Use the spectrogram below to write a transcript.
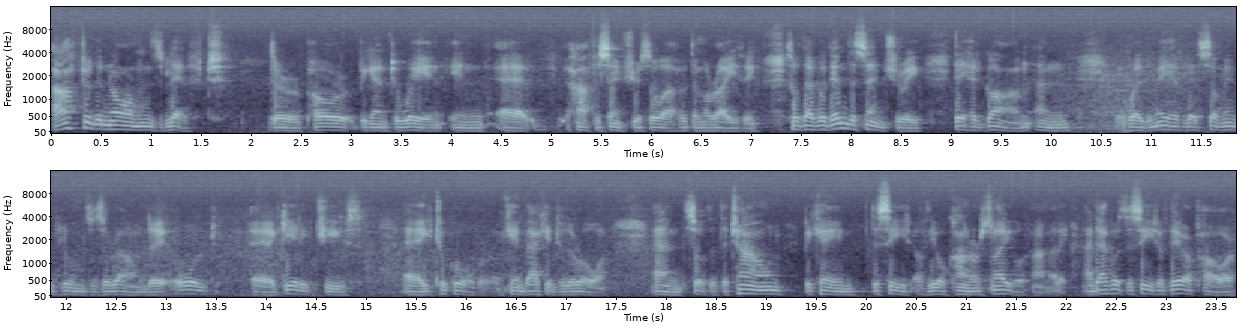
After the Normans left their power began to wane in uh, half a century or so after them arriving. So that within the century they had gone, and while they may have left some influences around, the old uh, Gaelic chiefs uh, took over and came back into their own. And so that the town became the seat of the O'Connor Sligo family. And that was the seat of their power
